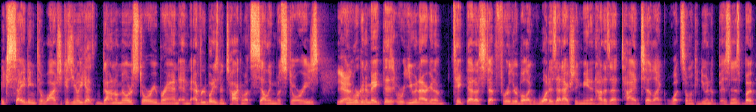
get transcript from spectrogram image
exciting to watch because you know you got Donald Miller's story brand and everybody's been talking about selling with stories. Yeah. And we're going to make this, you and I are going to take that a step further about like, what does that actually mean? And how does that tie to like what someone can do in a business? But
